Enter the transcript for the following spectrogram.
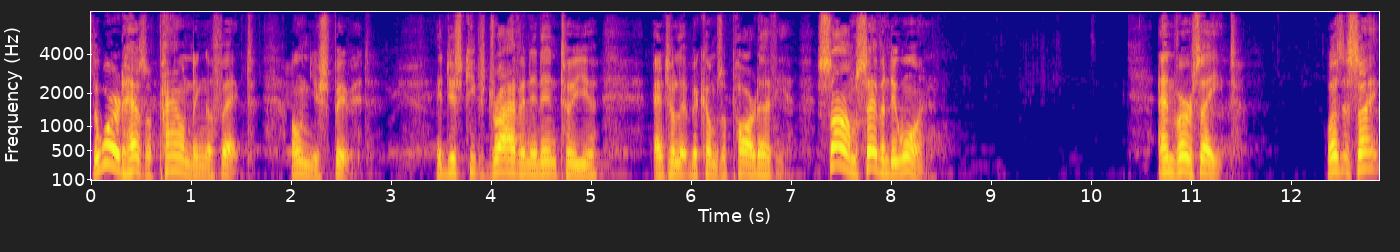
The word has a pounding effect on your spirit. It just keeps driving it into you until it becomes a part of you. Psalm 71 and verse 8. What does it say?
